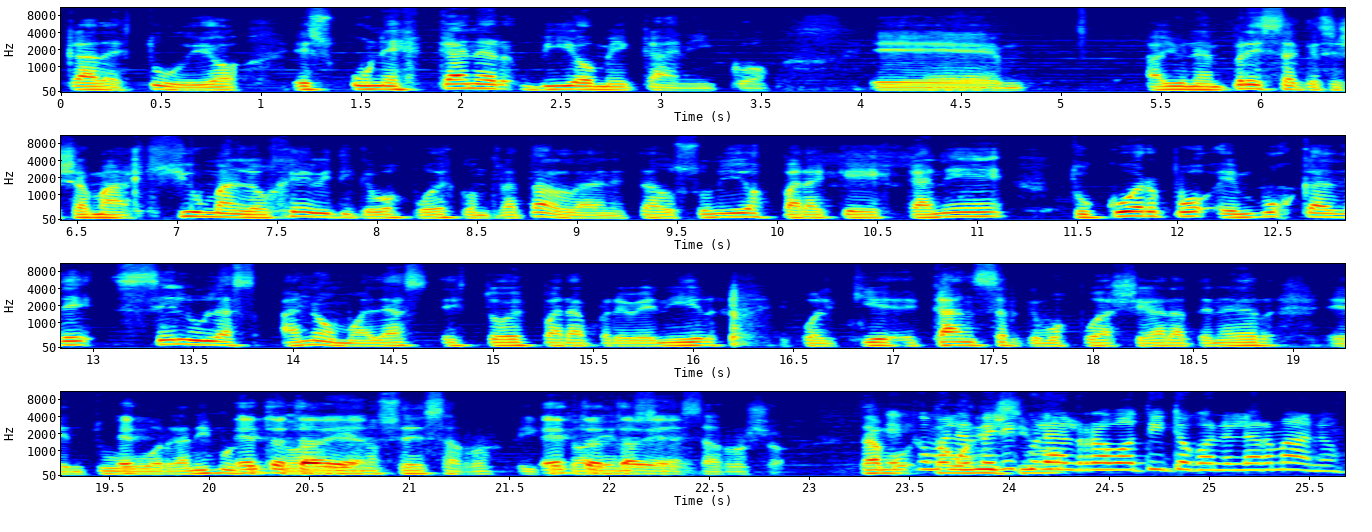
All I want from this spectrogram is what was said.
cada estudio, es un escáner biomecánico. Hay una empresa que se llama Human Longevity que vos podés contratarla en Estados Unidos para que escanee tu cuerpo en busca de células anómalas. Esto es para prevenir cualquier cáncer que vos puedas llegar a tener en tu Et- organismo y que todavía bien. no se desarrolló. Y que Esto todavía está no se desarrolló. Está, Es como está la buenísimo. película del robotito con el hermano.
